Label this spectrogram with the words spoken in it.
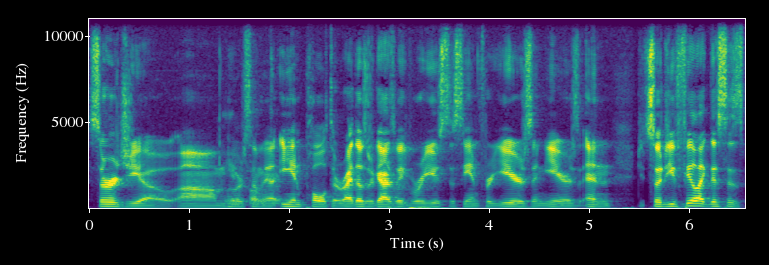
Sergio, um, who are some of the, Ian Poulter, right? Those are guys we were used to seeing for years and years. And so, do you feel like this is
